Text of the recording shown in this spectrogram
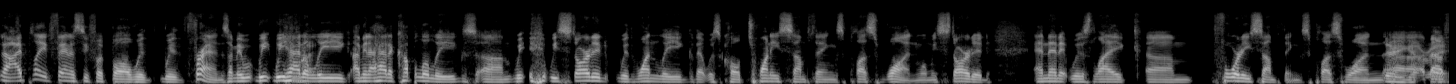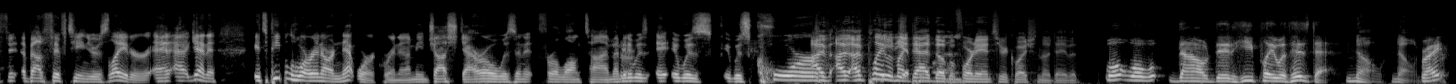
No, I played fantasy football with with friends. I mean, we, we had a league. I mean, I had a couple of leagues. Um, we we started with one league that was called Twenty Somethings Plus One when we started, and then it was like um, Forty Somethings Plus One uh, go, about right. fi- about fifteen years later. And uh, again, it, it's people who are in our network. We're in it. I mean, Josh Darrow was in it for a long time. I mean, it was it, it was it was core. I've I- I've played with my dad though then. before to answer your question though, David. Well, well, now did he play with his dad? No, no, Right? never.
